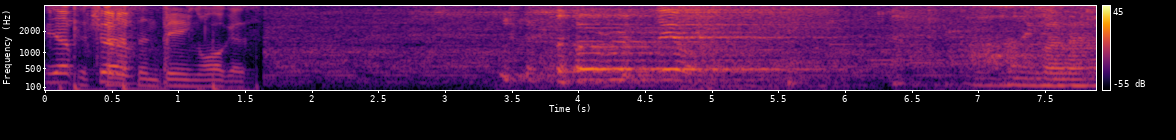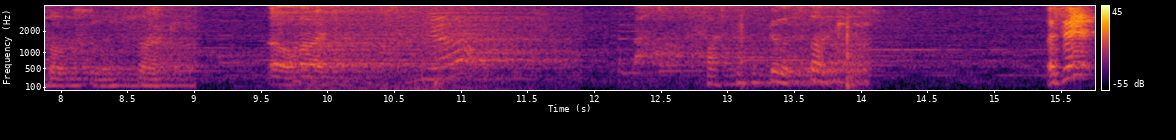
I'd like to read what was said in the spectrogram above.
Yep, This should've. person being August. It's over still. Oh, hunting by myself is gonna suck. Oh, hi. No. Oh, Fuck, this is gonna suck. That's it!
